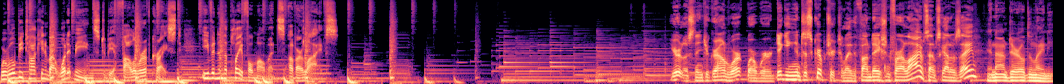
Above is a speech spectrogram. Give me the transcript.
where we'll be talking about what it means to be a follower of Christ, even in the playful moments of our lives. You're listening to Groundwork, where we're digging into Scripture to lay the foundation for our lives. I'm Scott Hoezee. And I'm Daryl Delaney.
